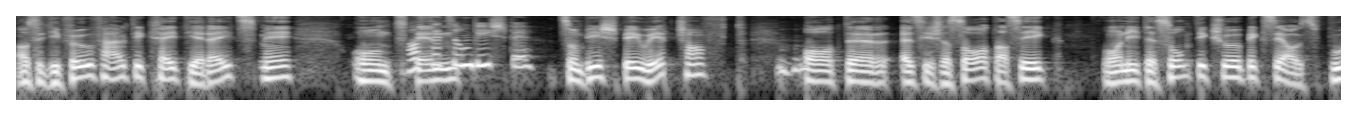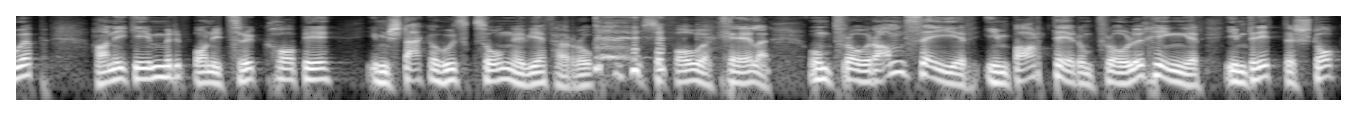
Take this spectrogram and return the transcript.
Also die Vielfältigkeit, die reizt mich. Und Was dann, zum Beispiel? Zum Beispiel Wirtschaft. Mhm. Oder es ist so, dass ich, als ich in der Sonntagsschule war, als Bub, habe ich immer, als ich zurückgekommen bin, im Stegenhaus gesungen, wie verrückt, aus der vollen Kehle. Und Frau Ramseyer im Parterre und Frau Lüchinger im dritten Stock,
